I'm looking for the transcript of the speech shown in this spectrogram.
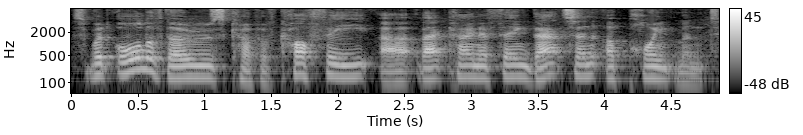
So, but all of those, cup of coffee, uh, that kind of thing, that's an appointment.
